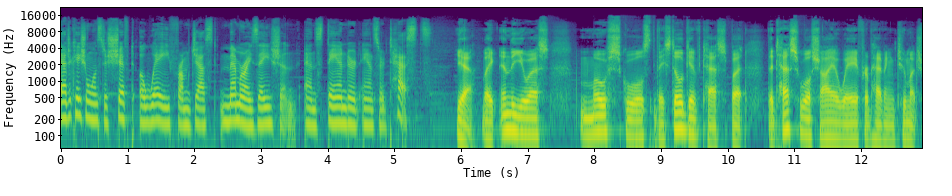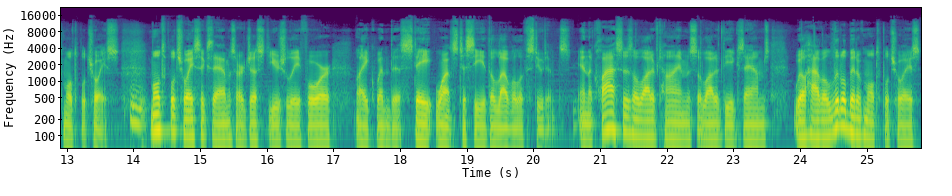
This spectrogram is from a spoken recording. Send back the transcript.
education wants to shift away from just memorization and standard answer tests. Yeah, like in the US, most schools they still give tests, but the tests will shy away from having too much multiple choice. Mm. Multiple choice exams are just usually for like when the state wants to see the level of students. In the classes a lot of times a lot of the exams will have a little bit of multiple choice,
